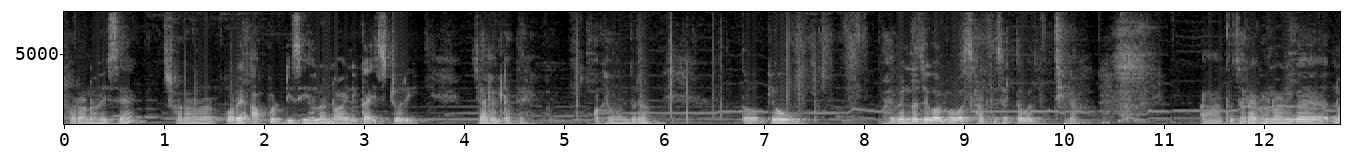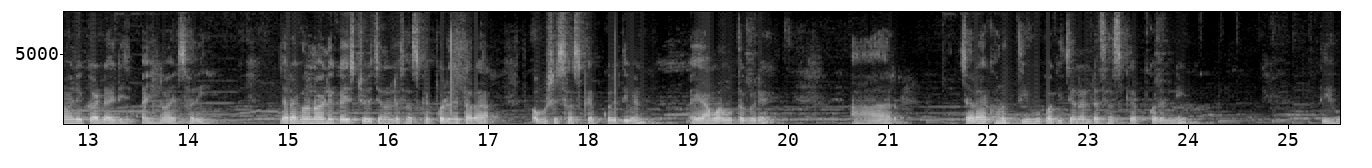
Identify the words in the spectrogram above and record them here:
সরানো হয়েছে। সরানোর পরে আপলোড ডিসি হলো নয়নিকা স্টোরি চ্যানেলটাতে ওকে বন্ধুরা? তো কেউ ভাবেন না যে গল্প আবার ছাড়তে ছাড়তে আবার দিচ্ছি না। তো যারা এখন নয়নিকা নয়নিকা ডায়েরি এই নয় সরি যারা এখন নয়নিকা স্টোরি চ্যানেলটা সাবস্ক্রাইব করেনি তারা অবশ্যই সাবস্ক্রাইব করে দিবেন। এই আমার মতো করে। আর যারা এখনও তিহু পাখি চ্যানেলটা সাবস্ক্রাইব করেননি, তিহু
